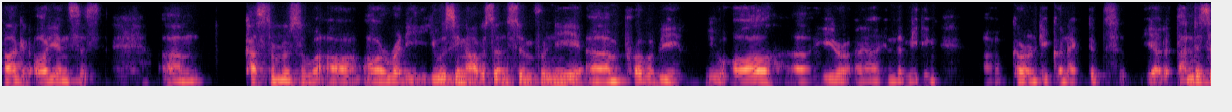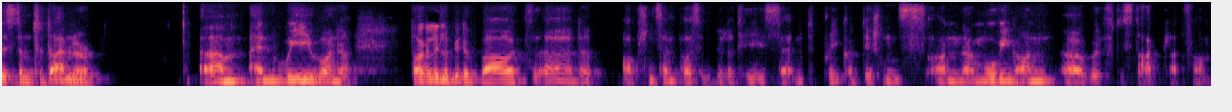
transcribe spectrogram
target audience is um, customers who are already using Argus Symphony. Um, probably you all uh, here uh, in the meeting are currently connected via the Dante system to Daimler. Um, and we want to talk a little bit about uh, the options and possibilities and preconditions on uh, moving on uh, with the Stark platform.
